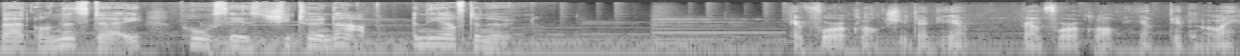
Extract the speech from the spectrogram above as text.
But on this day, Paul says she turned up in the afternoon. At four o'clock, she did, yep. Around four o'clock, yep, definitely.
